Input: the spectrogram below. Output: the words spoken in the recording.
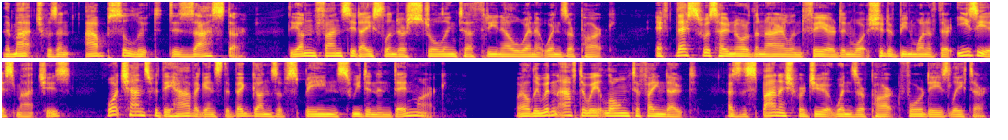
The match was an absolute disaster, the unfancied Icelanders strolling to a 3 0 win at Windsor Park. If this was how Northern Ireland fared in what should have been one of their easiest matches, what chance would they have against the big guns of Spain, Sweden, and Denmark? Well, they wouldn't have to wait long to find out, as the Spanish were due at Windsor Park four days later.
